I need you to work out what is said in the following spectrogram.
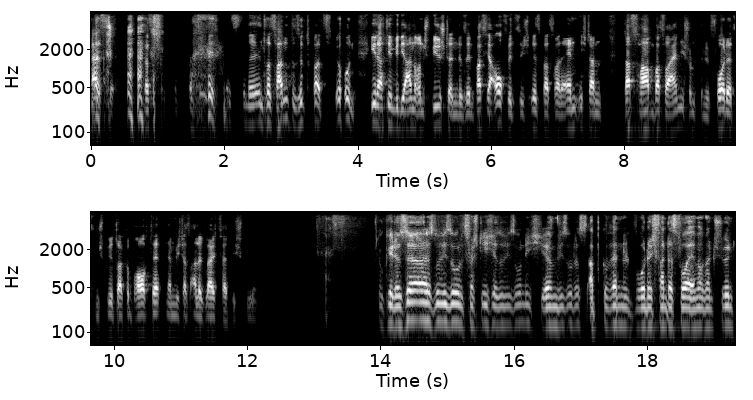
das, das, das ist eine interessante Situation, je nachdem, wie die anderen Spielstände sind, was ja auch witzig ist, dass wir endlich dann das haben, was wir eigentlich schon für den vorletzten Spieltag gebraucht hätten, nämlich dass alle gleichzeitig spielen. Okay, das ist ja sowieso, das verstehe ich ja sowieso nicht, ähm, wieso das abgewendet wurde. Ich fand das vorher immer ganz schön.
